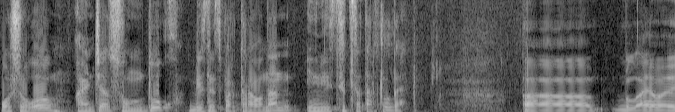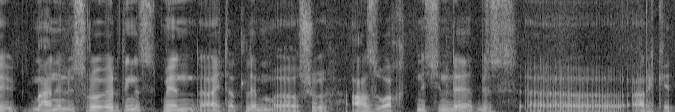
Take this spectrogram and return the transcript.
ошого канча сомдук бизнес парк тарабынан инвестиция тартылды. Бул аябай маанилүү суроо бердиңиз мен айтат элем ушу аз убакыттын ичинде биз аракет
